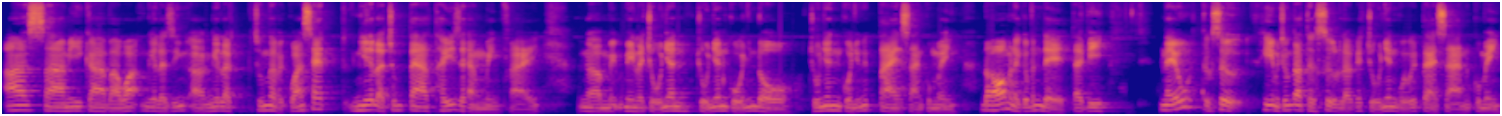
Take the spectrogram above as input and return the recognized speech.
asamika bawa nghĩa là dính uh, nghĩa là chúng ta phải quan xét nghĩa là chúng ta thấy rằng mình phải uh, mình mình là chủ nhân chủ nhân của những đồ chủ nhân của những cái tài sản của mình đó mới là cái vấn đề tại vì nếu thực sự, khi mà chúng ta thực sự là cái chủ nhân của cái tài sản của mình,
